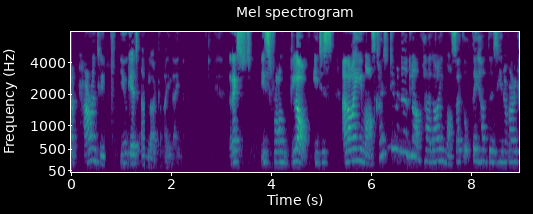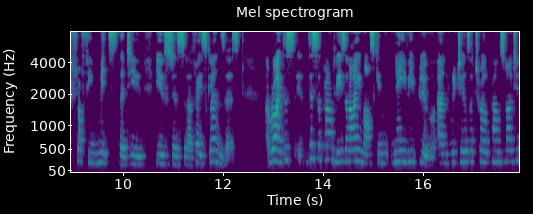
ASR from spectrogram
Apparently, you get a black eyeliner. The next is from Glov. It is an eye mask. I didn't even know Glov had eye masks. I thought they had those, you know, very fluffy mitts that you used as uh, face cleansers. Uh, right, this this apparently is an eye mask in navy blue and retails at £12.99.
